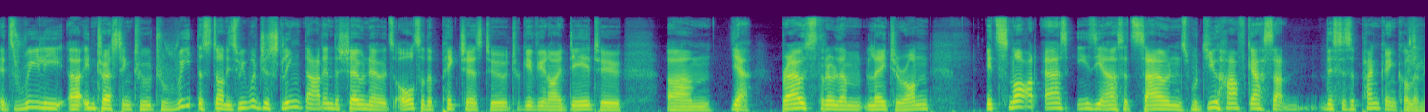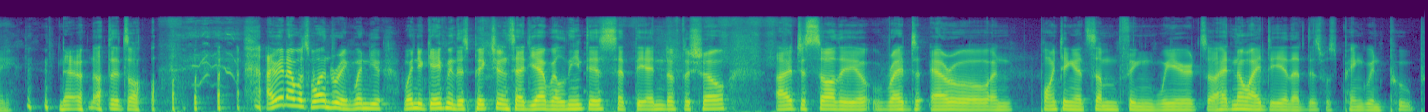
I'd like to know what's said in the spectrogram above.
it's really uh, interesting to, to read the studies. We will just link that in the show notes also the pictures to, to give you an idea to um, yeah browse through them later on. It's not as easy as it sounds. Would you have guessed that this is a penguin colony? No, not at all. I mean, I was wondering when you when you gave me this picture and said, "Yeah, we'll need this at the end of the show." I just saw the red arrow and pointing at something weird, so I had no idea that this was penguin poop.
